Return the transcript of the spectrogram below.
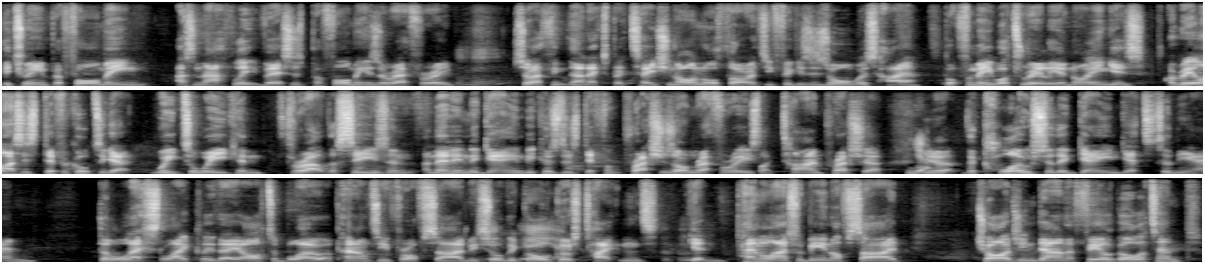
between performing as an athlete versus performing as a referee. Mm-hmm. So I think that expectation on authority figures is always higher. But for me, what's really annoying is I realize it's difficult to get week to week and throughout the season and then in the game because there's different pressures on referees, like time pressure. Yeah. You know, the closer the game gets to the end, the less likely they are to blow a penalty for offside. We saw the Yeah, Gold yeah. Coast Titans get penalised for being offside, charging down a field goal attempt.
